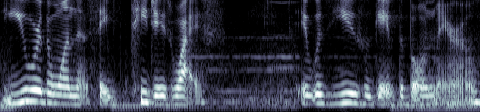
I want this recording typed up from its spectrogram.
you were the one that saved TJ's wife. It was you who gave the bone marrow.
